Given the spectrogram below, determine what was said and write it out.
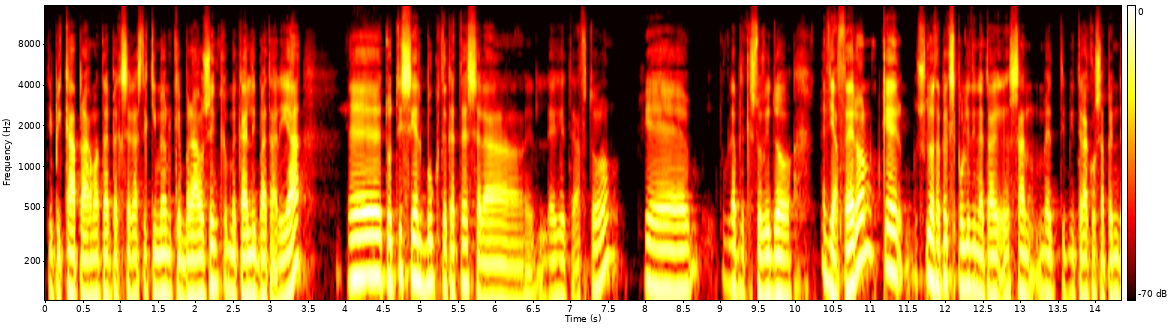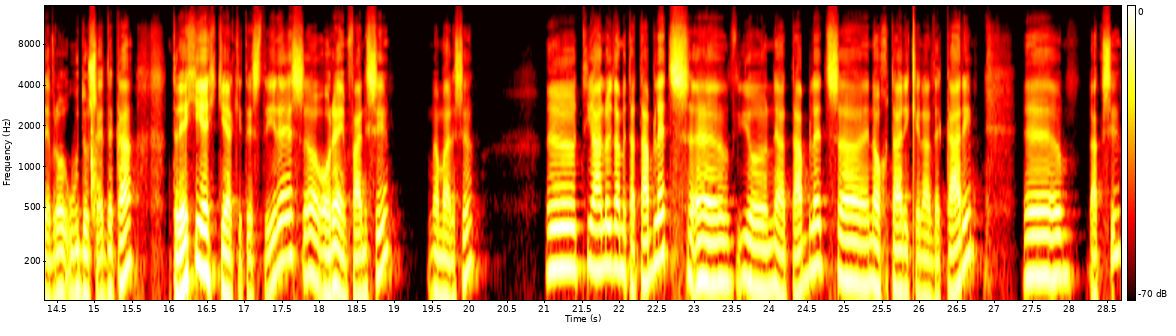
τυπικά πράγματα, επεξεργαστική μένου και browsing με καλή μπαταρία. Ε, το TCL Book 14 λέγεται αυτό και το βλέπετε και στο βίντεο ενδιαφέρον και σου λέω θα παίξει πολύ δυνατά σαν με τιμή 350 ευρώ Windows 11 τρέχει, έχει και αρκετές θύρες, ε, ωραία εμφάνιση, να μ' άρεσε. Ε, τι άλλο είδαμε τα tablets, ε, δύο νέα tablets, ε, ένα οχτάρι και ένα δεκάρι. Ε, εντάξει,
